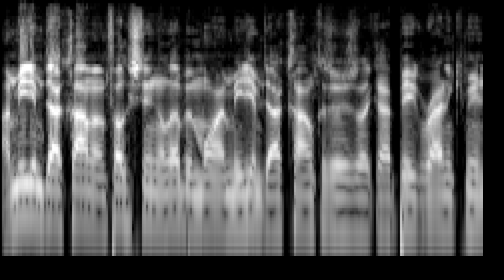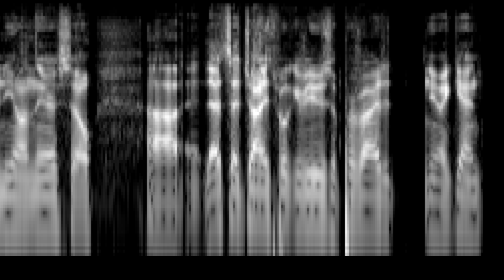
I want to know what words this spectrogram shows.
on Medium.com, I'm focusing a little bit more on Medium.com because there's like a big writing community on there. So uh, that's at Johnny's Book Reviews. I provided, you know, again,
